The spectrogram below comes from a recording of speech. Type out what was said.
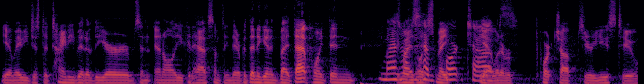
you know, maybe just a tiny bit of the herbs and, and all, you could have something there. But then again, by that point, then Might as you well just have pork chops. yeah whatever pork chops you're used to.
